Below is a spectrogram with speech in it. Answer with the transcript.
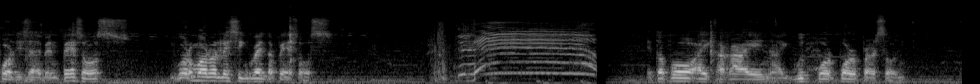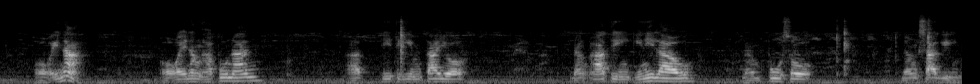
47 pesos. Siguro more or less 50 pesos. Ito po ay kakain ay good for 4 person. Okay na. Okay ng hapunan. At titikim tayo ng ating kinilaw ng puso ng saging.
